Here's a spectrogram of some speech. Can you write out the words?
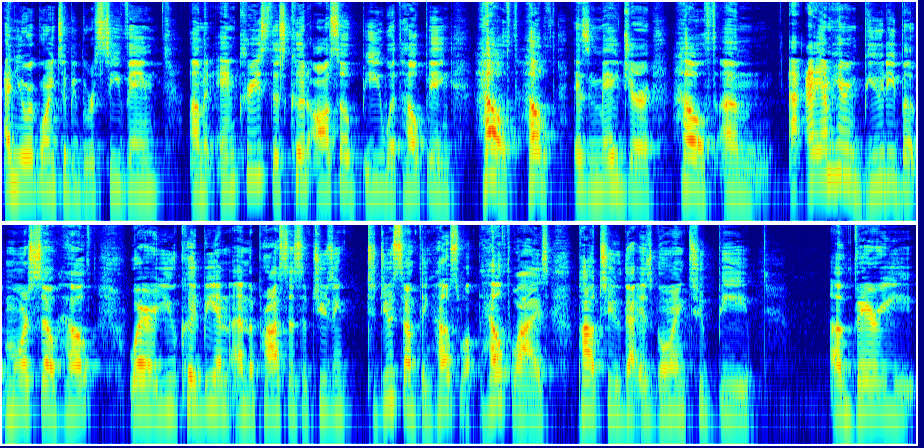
and you are going to be receiving um, an increase. This could also be with helping health. Health is major health. Um, I, I am hearing beauty, but more so health, where you could be in, in the process of choosing to do something health, health-wise, Pau2, that is going to be a very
